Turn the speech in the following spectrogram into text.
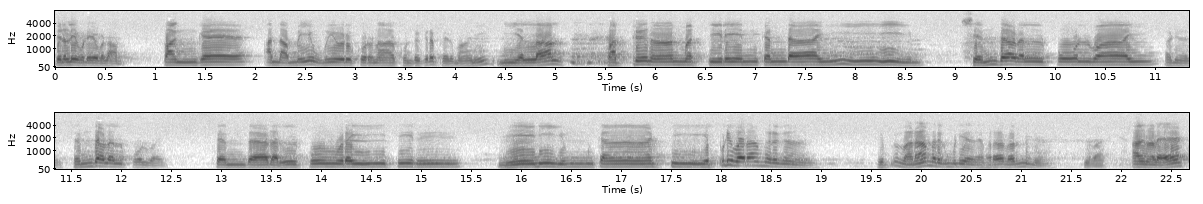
விரலை உடையவளாம். பங்க அந்த அம்மையை உமையொரு குரணாக கொண்டிருக்கிற பெருமானி நீ எல்லால் பற்று நான் மற்றிலேன் கண்டாயி. செந்தடல் போல்வாய். அப்படின்னு செந்தடல் போல்வாய். செந்தடல் பூரை திரு மேனியும் காட்டி. எப்படி வராம இருக்கும்? எப்படி வராம இருக்க முடியாது. வரணுமே. அதனால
